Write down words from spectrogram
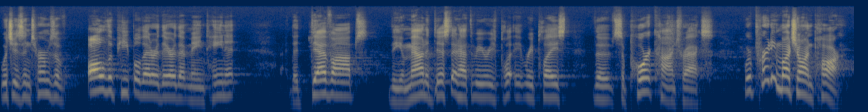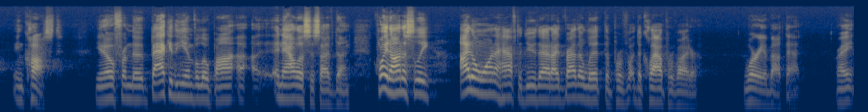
which is in terms of all the people that are there that maintain it, the DevOps, the amount of disks that have to be repl- replaced, the support contracts, we're pretty much on par in cost, you know, from the back of the envelope uh, uh, analysis I've done. Quite honestly, I don't want to have to do that. I'd rather let the, the cloud provider worry about that, right?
